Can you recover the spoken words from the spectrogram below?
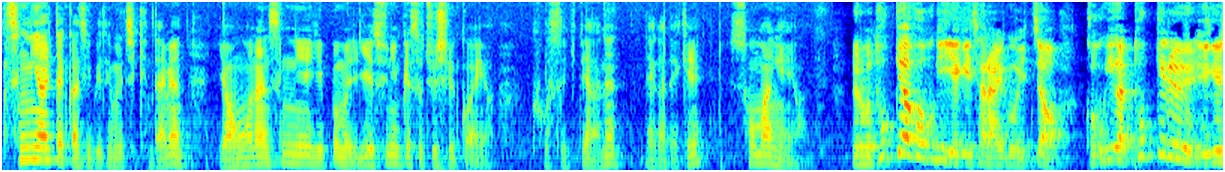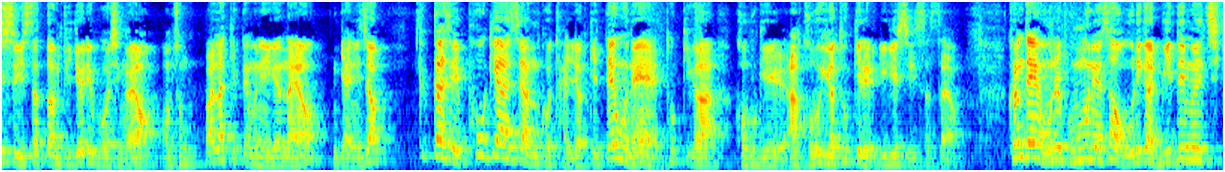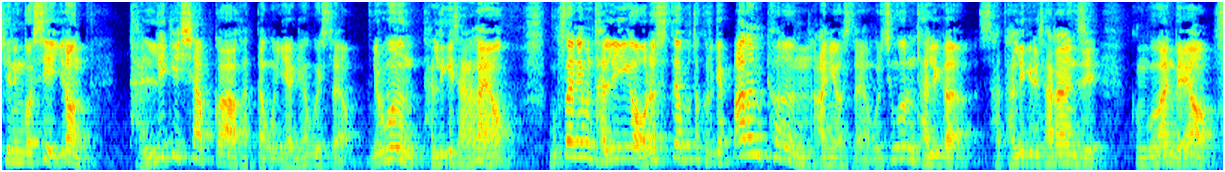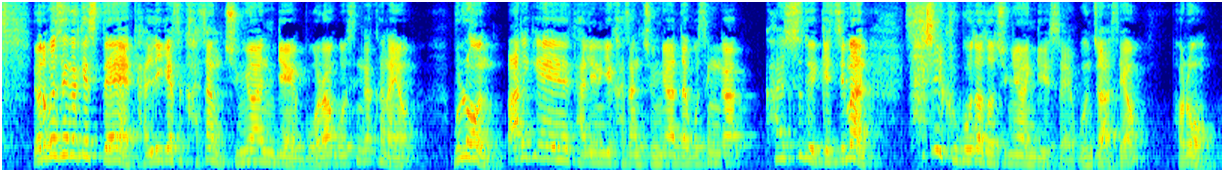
승리할 때까지 믿음을 지킨다면 영원한 승리의 기쁨을 예수님께서 주실 거예요. 그것을 기대하는 내가 되길 소망해요. 여러분 토끼와 거북이 얘기 잘 알고 있죠? 거북이가 토끼를 이길 수 있었던 비결이 무엇인가요? 엄청 빨랐기 때문에 이겼나요? 그게 아니죠? 끝까지 포기하지 않고 달렸기 때문에 토끼가 거북이를 아 거북이가 토끼를 이길 수 있었어요. 그런데 오늘 본문에서 우리가 믿음을 지키는 것이 이런 달리기 시합과 같다고 이야기하고 있어요. 여러분 달리기 잘하나요? 목사님은 달리기가 어렸을 때부터 그렇게 빠른 편은 아니었어요. 우리 친구들은 달리가 달리기를 잘하는지 궁금한데요. 여러분 생각했을 때 달리기에서 가장 중요한 게 뭐라고 생각하나요? 물론 빠르게 달리는 게 가장 중요하다고 생각할 수도 있겠지만 사실 그보다 더 중요한 게 있어요. 뭔지 아세요? 바로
